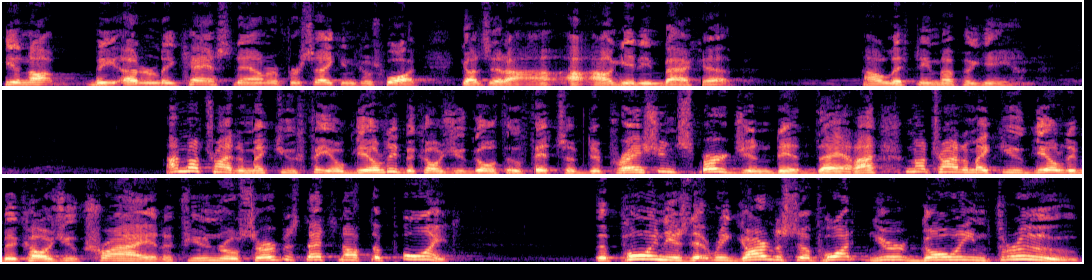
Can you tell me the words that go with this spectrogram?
he'll not be utterly cast down or forsaken because what? God said, I, will get him back up. I'll lift him up again. I'm not trying to make you feel guilty because you go through fits of depression. Spurgeon did that. I'm not trying to make you guilty because you cry at a funeral service. That's not the point. The point is that regardless of what you're going through,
